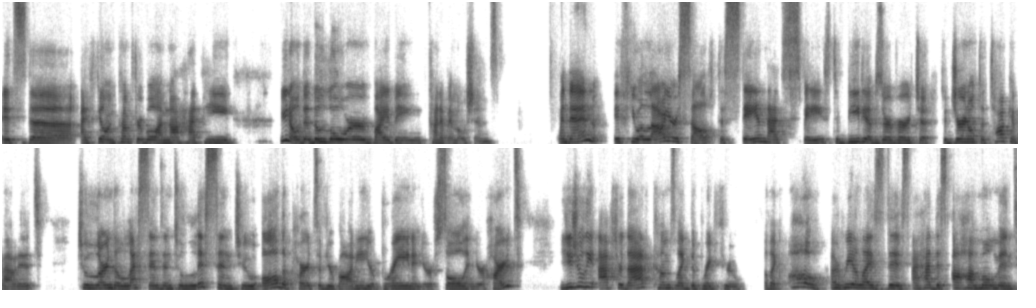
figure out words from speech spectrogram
It's the I feel uncomfortable. I'm not happy. You know, the, the lower vibing kind of emotions. And then if you allow yourself to stay in that space, to be the observer, to, to journal, to talk about it, to learn the lessons and to listen to all the parts of your body, your brain and your soul and your heart, usually after that comes like the breakthrough of like, oh, I realized this. I had this aha moment.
